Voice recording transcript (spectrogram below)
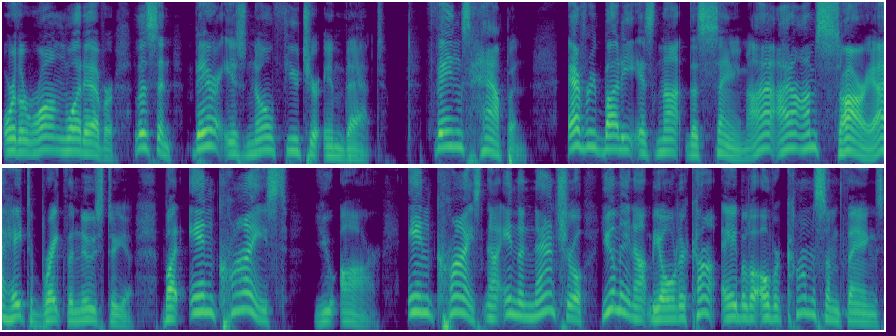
or the wrong whatever. Listen, there is no future in that. Things happen. Everybody is not the same. I, I, I'm sorry. I hate to break the news to you. But in Christ, you are in Christ. Now, in the natural, you may not be able to, able to overcome some things,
